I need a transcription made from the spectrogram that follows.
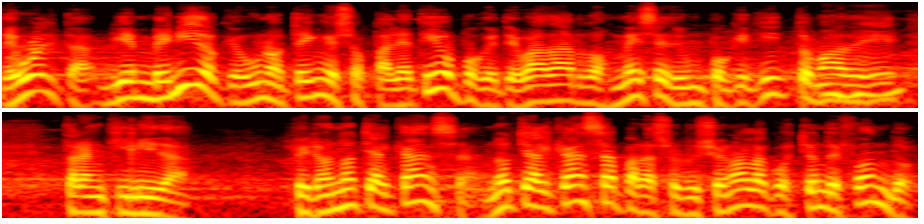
De vuelta, bienvenido que uno tenga esos paliativos porque te va a dar dos meses de un poquitito más de tranquilidad pero no te alcanza, no te alcanza para solucionar la cuestión de fondo,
